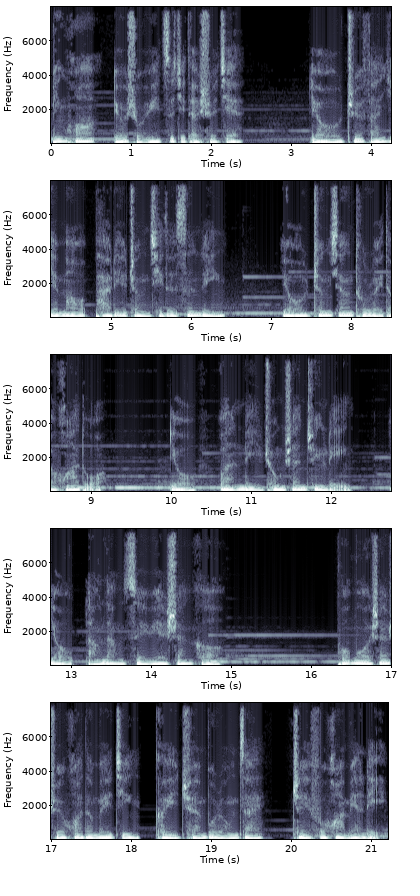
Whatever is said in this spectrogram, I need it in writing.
冰花有属于自己的世界，有枝繁叶茂、排列整齐的森林，有争香吐蕊的花朵，有万里崇山峻岭，有朗朗岁月山河。泼墨山水画的美景可以全部融在这幅画面里。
